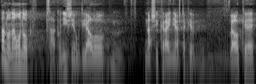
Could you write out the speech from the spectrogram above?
Áno, na onok sa ako nič neudialo v našej krajine až také veľké.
